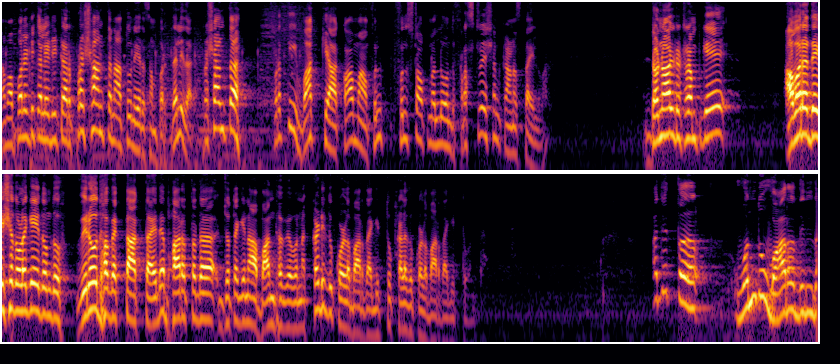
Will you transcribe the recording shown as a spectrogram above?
ನಮ್ಮ ಪೊಲಿಟಿಕಲ್ ಎಡಿಟರ್ ಪ್ರಶಾಂತ್ ನಾತು ನೇರ ಸಂಪರ್ಕದಲ್ಲಿದ್ದಾರೆ. ಪ್ರಶಾಂತ್, ಪ್ರತಿ ವಾಕ್ಯ ಕಾಮ ಫುಲ್ ಫುಲ್ ಸ್ಟಾಪ್ನಲ್ಲೂ ಒಂದು ಫ್ರಸ್ಟ್ರೇಷನ್ ಕಾಣಿಸ್ತಾ ಇಲ್ವಾ? ಡೊನಾಲ್ಡ್ ಟ್ರಂಪ್ಗೆ ಅವರ ದೇಶದೊಳಗೆ ಇದೊಂದು ವಿರೋಧ ವ್ಯಕ್ತ ಆಗ್ತಾ ಇದೆ. ಭಾರತದ ಜೊತೆಗಿನ ಬಾಂಧವ್ಯವನ್ನು ಕಡಿದುಕೊಳ್ಳಬಾರ್ದಾಗಿತ್ತು, ಕಳೆದುಕೊಳ್ಳಬಾರ್ದಾಗಿತ್ತು ಅಂತ. ಅಜಿತ್, ಒಂದು ವಾರದಿಂದ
